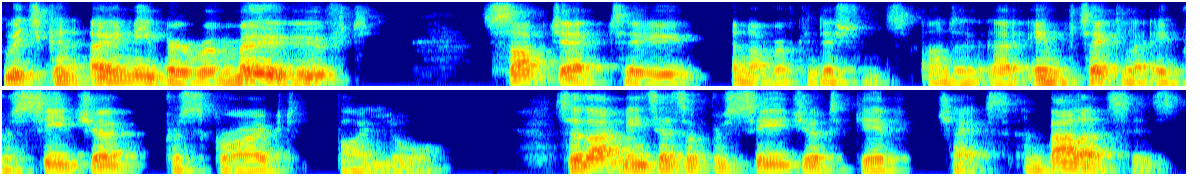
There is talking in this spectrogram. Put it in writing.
which can only be removed subject to a number of conditions, under, uh, in particular, a procedure prescribed by law. So that means there's a procedure to give checks and balances.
